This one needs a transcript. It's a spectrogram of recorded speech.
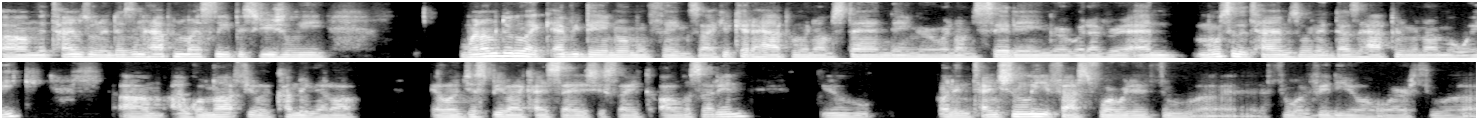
um, the times when it doesn't happen in my sleep, it's usually when I'm doing like everyday normal things. Like it could happen when I'm standing or when I'm sitting or whatever. And most of the times when it does happen when I'm awake, um, I will not feel it coming at all. It will just be like I said. It's just like all of a sudden you unintentionally fast forwarded through uh, through a video or through a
